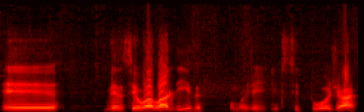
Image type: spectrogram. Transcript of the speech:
é, venceu a La Liga, como a gente citou já,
